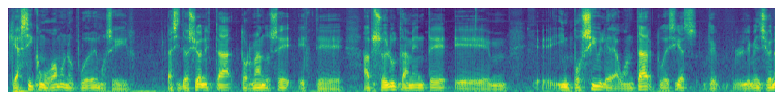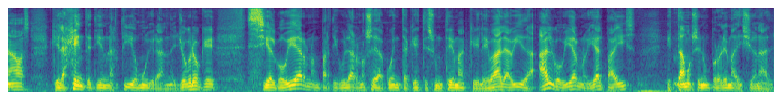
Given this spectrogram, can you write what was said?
que así como vamos no podemos seguir. La situación está tornándose este, absolutamente eh, eh, imposible de aguantar. Tú decías, te- le mencionabas que la gente tiene un hastío muy grande. Yo creo que si el gobierno en particular no se da cuenta que este es un tema que le va la vida al gobierno y al país, estamos en un problema adicional.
